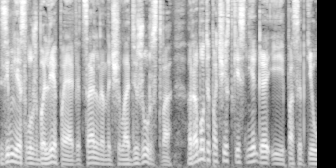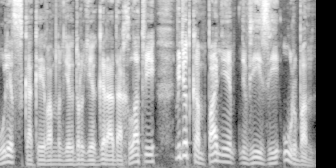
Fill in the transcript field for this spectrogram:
Зимняя служба Лепая официально начала дежурство. Работы по чистке снега и посыпке улиц, как и во многих других городах Латвии, ведет компания Визи Урбан.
